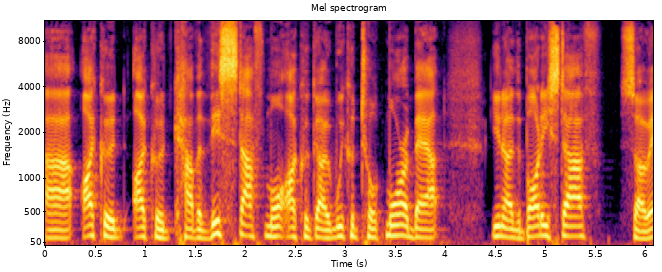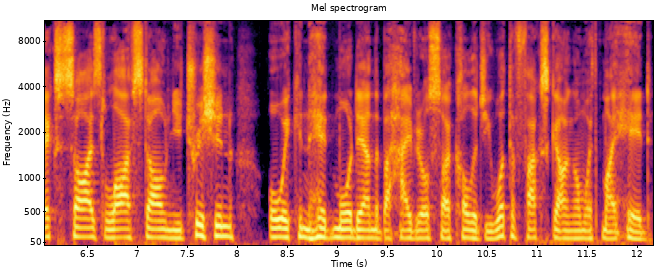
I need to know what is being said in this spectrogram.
Uh, I could I could cover this stuff more. I could go. We could talk more about, you know, the body stuff. So exercise, lifestyle, nutrition, or we can head more down the behavioral psychology. What the fuck's going on with my head?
